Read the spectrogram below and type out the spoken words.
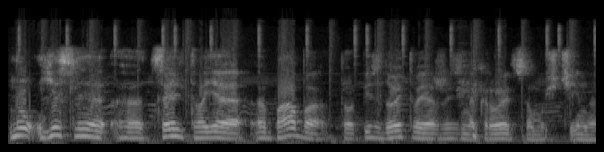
Ну, если э, цель твоя э, баба, то пиздой твоя жизнь накроется мужчина.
